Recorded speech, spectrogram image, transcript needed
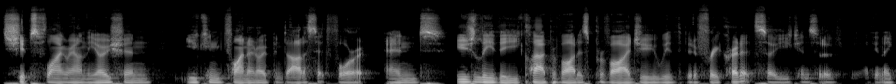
ships flying around the ocean, you can find an open data set for it. And usually the cloud providers provide you with a bit of free credit, so you can sort of I think they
